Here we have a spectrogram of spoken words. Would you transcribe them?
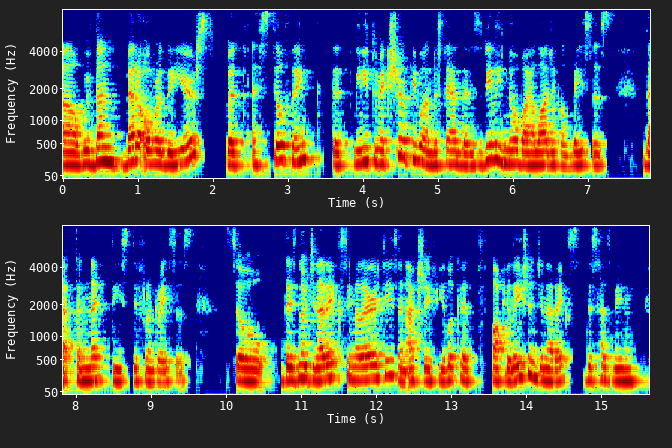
uh, we've done better over the years, but I still think that we need to make sure people understand there is really no biological basis that connect these different races. So there's no genetic similarities. And actually, if you look at population genetics, this has been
